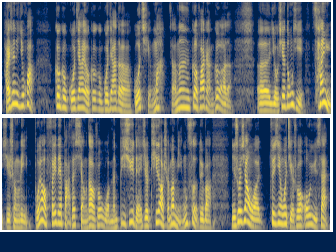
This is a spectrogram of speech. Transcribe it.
还是那句话，各个国家有各个国家的国情嘛，咱们各发展各的。呃，有些东西参与即胜利，不要非得把它想到说我们必须得就踢到什么名次，对吧？你说像我最近我解说欧预赛，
